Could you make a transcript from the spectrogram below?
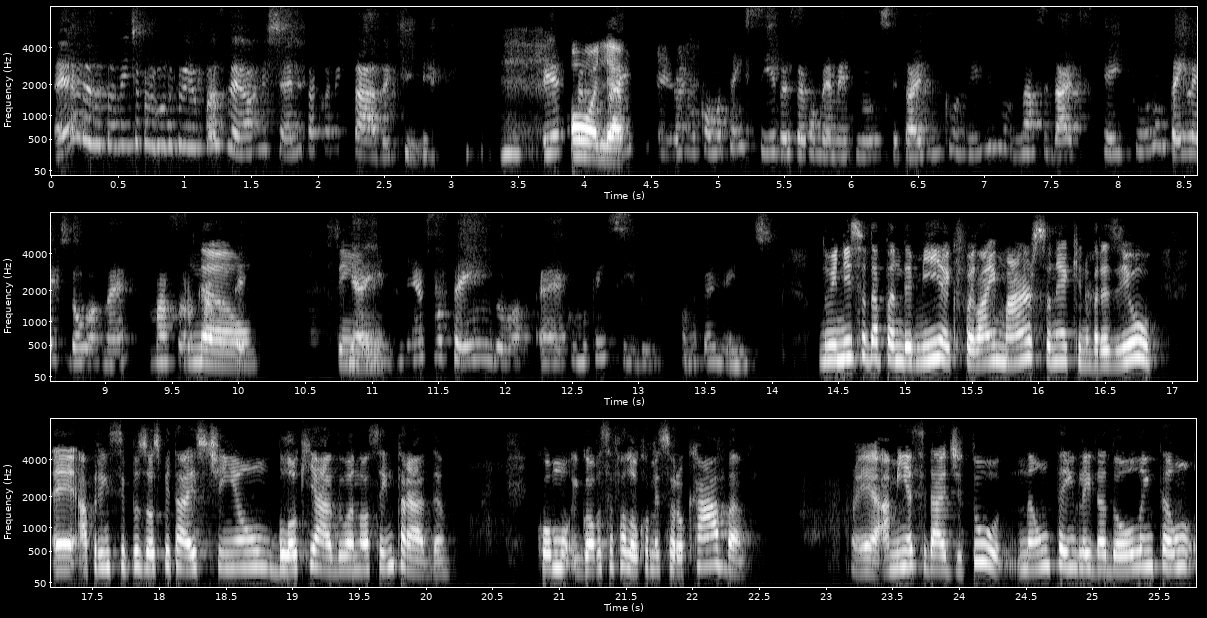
É exatamente a pergunta que eu ia fazer. A Michelle está conectada aqui. Olha. Como tem sido esse acompanhamento nos hospitais, inclusive nas cidades que tu não tem leite doulas, né? Mas não. Tem. Sim. E aí, mesmo tendo, é, como tem sido? Conta pra gente. No início da pandemia, que foi lá em março, né, aqui no Brasil, é, a princípio os hospitais tinham bloqueado a nossa entrada. Como, igual você falou, como é Sorocaba, é, a minha cidade, Tu, não tem lei da doula, então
